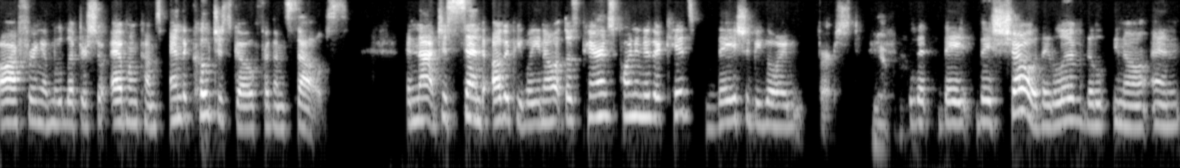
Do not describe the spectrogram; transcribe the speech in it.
offering a mood lifter so everyone comes and the coaches go for themselves and not just send other people. You know what? Those parents pointing to their kids, they should be going first. Yep. that they they show they live the you know, and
